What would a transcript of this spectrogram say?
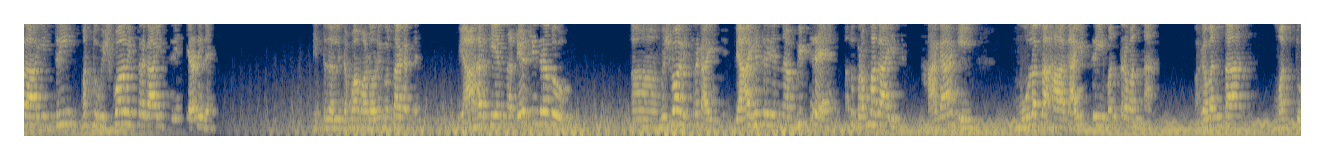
ಗಾಯತ್ರಿ ಮತ್ತು ವಿಶ್ವಾಮಿತ್ರ ಗಾಯತ್ರಿ ಅಂತ ಎರಡಿದೆ. ನಿತ್ಯದಲ್ಲಿ ಜಪ ಮಾಡೋರಿಗೆ ಗೊತ್ತಾಗತ್ತೆ. ವ್ಯಾಹೃತಿಯನ್ನ ಸೇರಿಸಿದ್ರೆ ಅದು ವಿಶ್ವಾಮಿತ್ರ ಗಾಯತ್ರಿ ವ್ಯಾಹಿತ್ರಿಯನ್ನ ಬಿಟ್ರೆ ಅದು ಬ್ರಹ್ಮ ಗಾಯತ್ರಿ ಹಾಗಾಗಿ ಮೂಲತಃ ಗಾಯತ್ರಿ ಮಂತ್ರವನ್ನ ಭಗವಂತ ಮತ್ತು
